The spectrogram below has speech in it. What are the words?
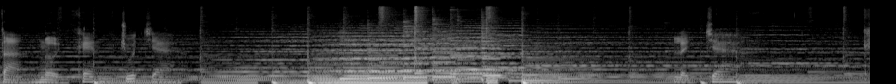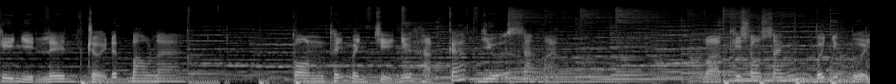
tạ ngợi khen Chúa Cha. Lạy Cha, khi nhìn lên trời đất bao la, con thấy mình chỉ như hạt cát giữa sa mạc. Và khi so sánh với những người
